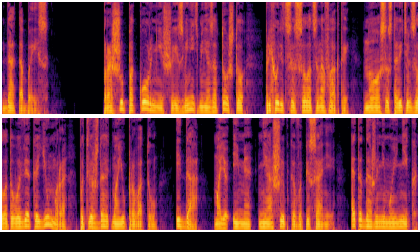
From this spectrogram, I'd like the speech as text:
Database. Прошу покорнейше извинить меня за то, что приходится ссылаться на факты, но составитель «Золотого века» юмора подтверждает мою правоту. И да, мое имя не ошибка в описании. Это даже не мой ник.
